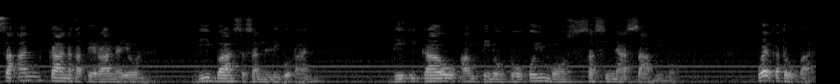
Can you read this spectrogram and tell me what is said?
Saan ka nakatira ngayon? Di ba sa sanlibutan? Di ikaw ang tinutukoy mo sa sinasabi mo. Well, katupa,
